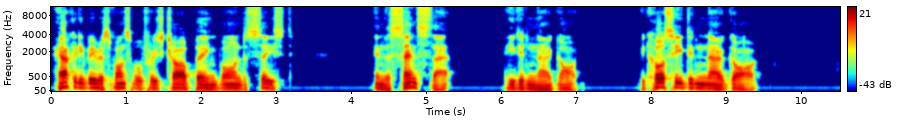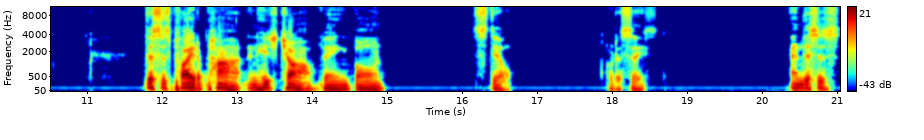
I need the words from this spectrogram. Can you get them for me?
How could he be responsible for his child being born deceased in the sense that he didn't know God? Because he didn't know God, this has played a part in his child being born still or deceased. And this is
